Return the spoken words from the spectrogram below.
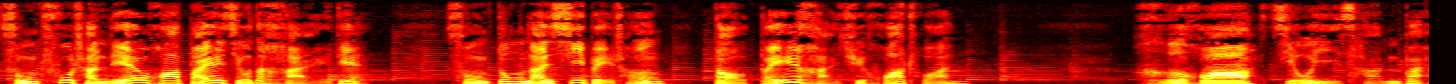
从出产莲花白酒的海淀，从东南西北城到北海去划船。荷花久已残败，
